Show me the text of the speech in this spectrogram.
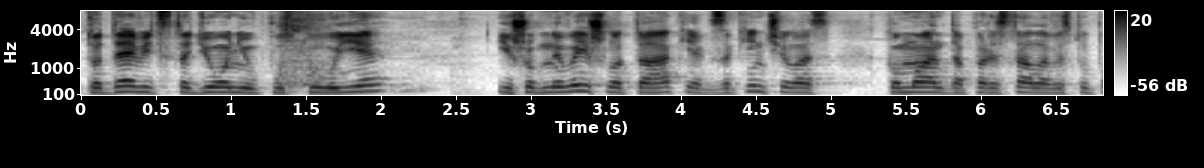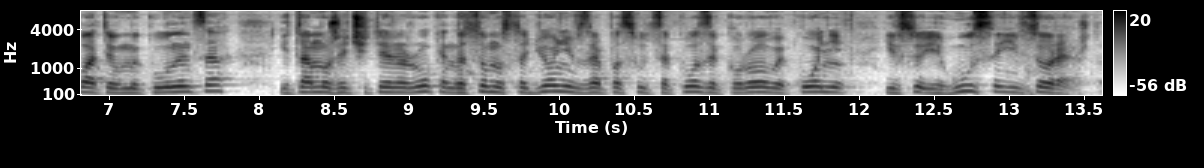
то 9 стадіонів пустує, і щоб не вийшло так, як закінчилась команда, перестала виступати в Микулинцях, і там уже 4 роки на цьому стадіоні вже пасуться кози, корови, коні, і все, і гуси, і все решта.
